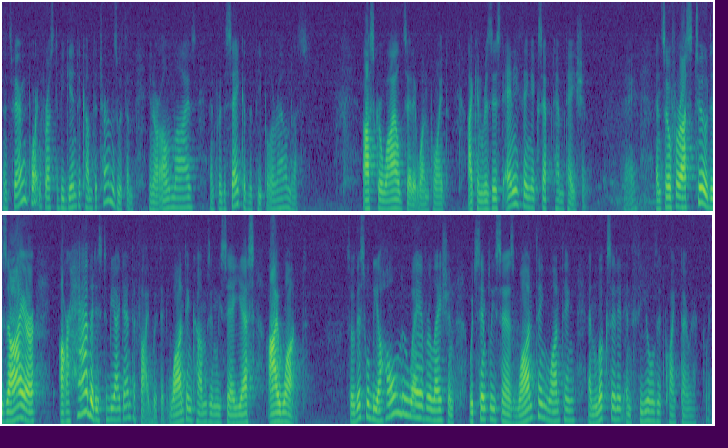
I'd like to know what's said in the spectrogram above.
And it's very important for us to begin to come to terms with them in our own lives and for the sake of the people around us. Oscar Wilde said at one point, I can resist anything except temptation. Okay? And so for us too, desire, our habit is to be identified with it. Wanting comes and we say, yes, I want. So this will be a whole new way of relation which simply says wanting, wanting, and looks at it and feels it quite directly.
